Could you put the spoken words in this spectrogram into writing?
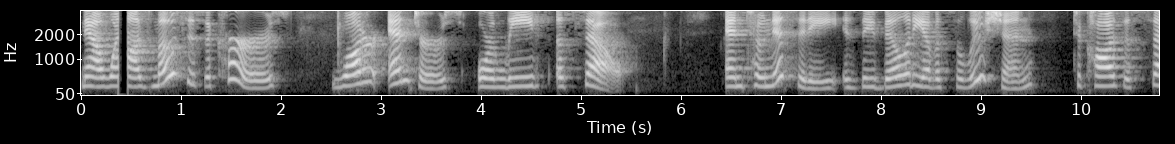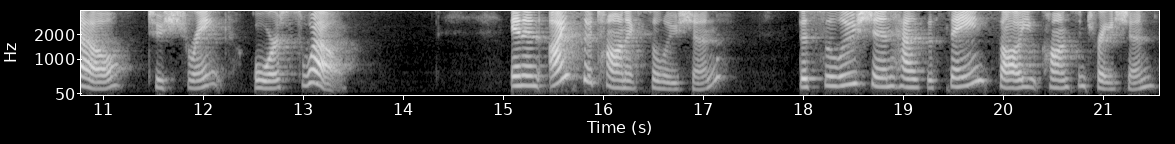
Now, when osmosis occurs, water enters or leaves a cell. And tonicity is the ability of a solution to cause a cell to shrink or swell. In an isotonic solution, the solution has the same solute concentration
